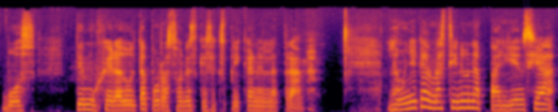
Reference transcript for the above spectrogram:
voz de mujer adulta por razones que se explican en la trama. La muñeca además tiene una apariencia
